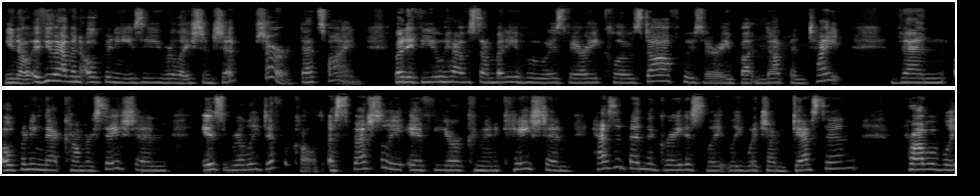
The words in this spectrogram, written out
You know, if you have an open, easy relationship, sure, that's fine. But if you have somebody who is very closed off, who's very buttoned up and tight, then opening that conversation is really difficult, especially if your communication hasn't been the greatest lately, which I'm guessing probably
